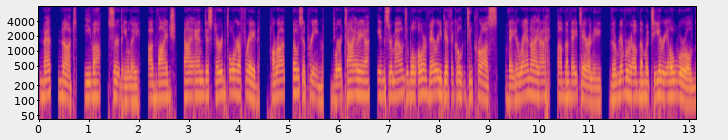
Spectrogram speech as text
Nat, not, Eva, certainly, Advij, I am disturbed or afraid, Paran, O Supreme, Dvartaya, insurmountable or very difficult to cross, Vedaranaya, of the Vaitarani, the river of the material world,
